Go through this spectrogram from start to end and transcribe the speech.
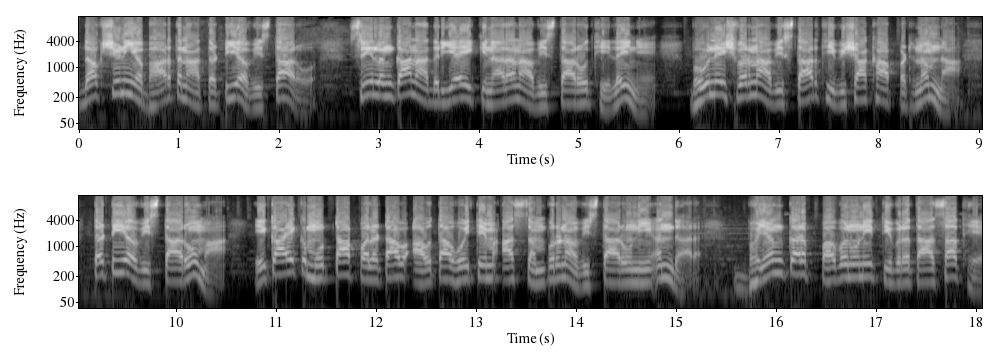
દક્ષિણીય ભારતના તટીય વિસ્તારો શ્રીલંકાના દરિયાઈ કિનારાના વિસ્તારોથી લઈને ભુવનેશ્વરના વિસ્તારથી વિશાખાપટ્ટનમના તટીય વિસ્તારોમાં એકાએક મોટા પલટાવ આવતા હોય તેમ આ સંપૂર્ણ વિસ્તારોની અંદર ભયંકર પવનોની તીવ્રતા સાથે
